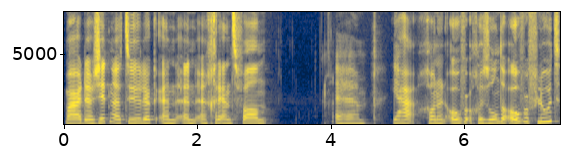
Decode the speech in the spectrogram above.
Maar er zit natuurlijk een, een, een grens van. Um, ja, gewoon een over, gezonde overvloed.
